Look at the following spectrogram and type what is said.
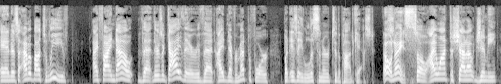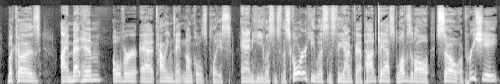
And as I'm about to leave, I find out that there's a guy there that I'd never met before, but is a listener to the podcast. oh, nice. So I want to shout out Jimmy because I met him over at Colleen's aunt and uncle's place, and he listens to the score. He listens to the I'm Fat podcast, loves it all. So appreciate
